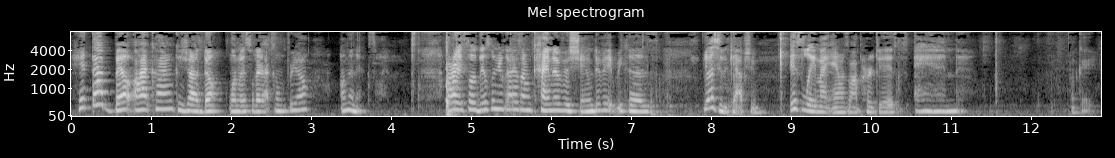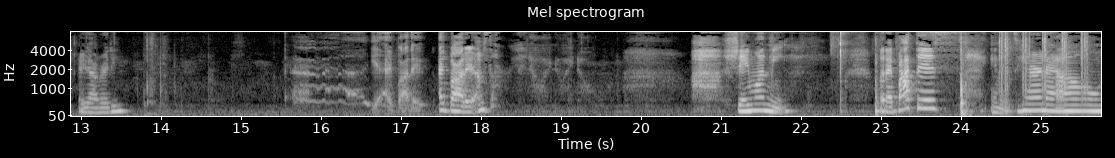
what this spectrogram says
Hit that bell icon because y'all don't want to miss what I got coming for y'all on the next one. All right, so this one, you guys, I'm kind of ashamed of it because y'all see the caption. It's late night Amazon purchase and okay, are y'all ready? Yeah, I bought it. I bought it. I'm sorry. I know, I know, I know. Shame on me. But I bought this and it's here now.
